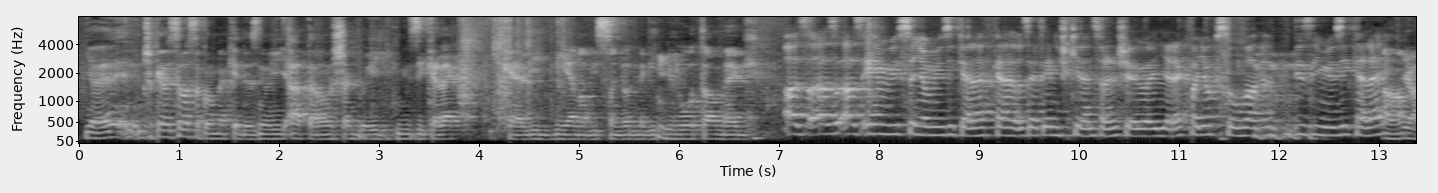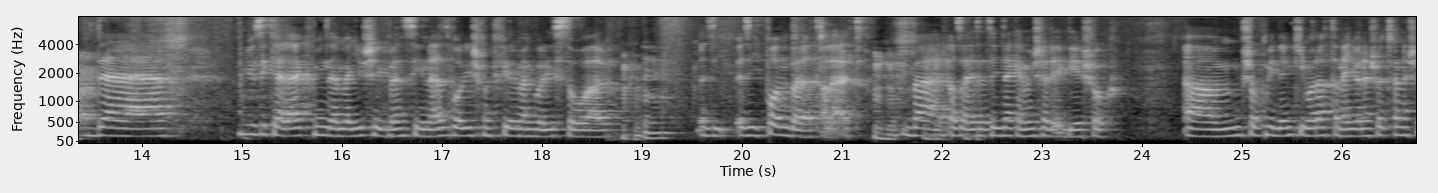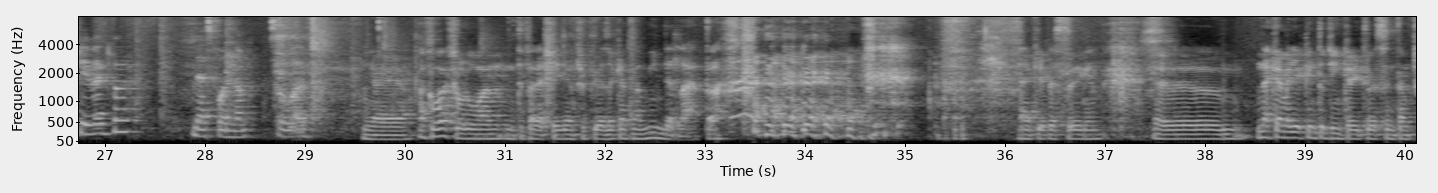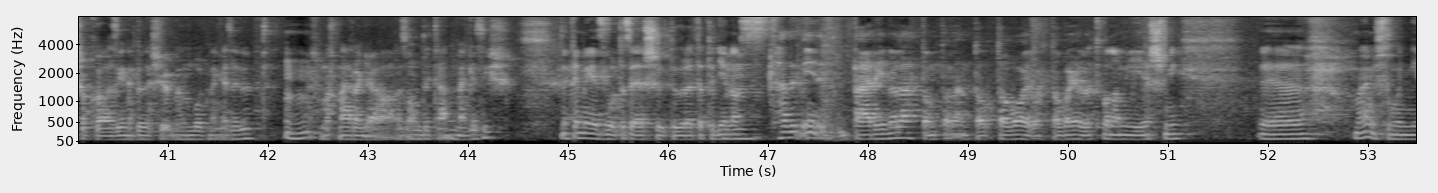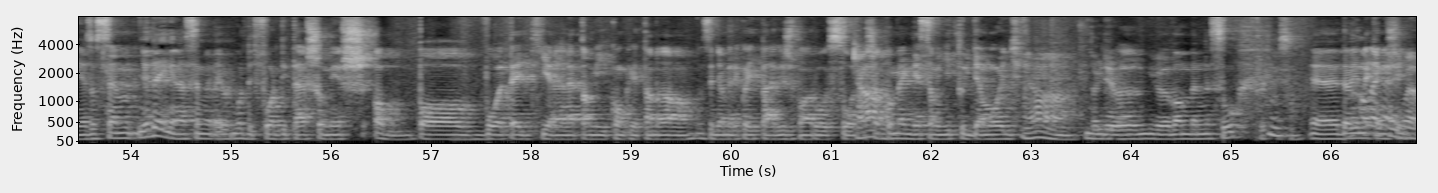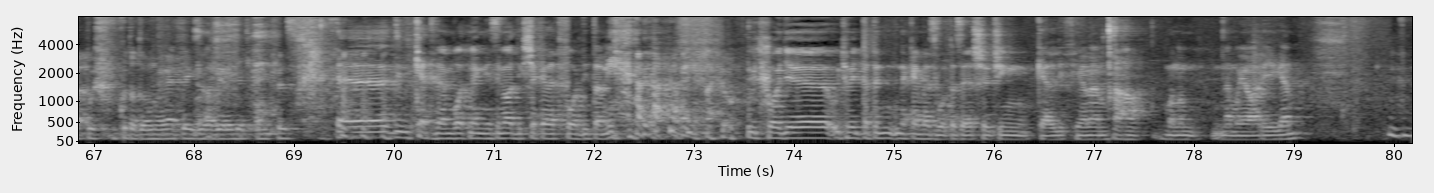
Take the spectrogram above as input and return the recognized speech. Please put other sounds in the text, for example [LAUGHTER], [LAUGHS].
Ja, én csak először azt akarom megkérdezni, hogy így általánosságban így musicalekkel így milyen a viszonyod, meg így mióta, meg Az, az, az én viszonyom musicalekkel, azért én is 90-es évekbeli gyerek vagyok, szóval [LAUGHS] Disney musicalek, de musicalek minden mennyiségben színházból is, meg filmekből is, szóval ez így, ez így pont beletalált. Bár az a helyzet, hogy nekem is eléggé sok, um, sok minden kimaradt a 40-es, 50-es évekből, de ez pont nem. Szóval Ja, ja, ja. Akkor hasonlóan, mint a feleségem, csak ő ezeket nem mindent látta. [LAUGHS] Elképesztő, igen. Ö, nekem egyébként a Jim Kelly-től szerintem csak az ének az esőben volt meg ezelőtt, uh-huh. és most már hogy az On The Town meg ez is. Nekem még ez volt az első tőle, tehát hogy én azt, hát én pár éve láttam talán ta- tavaly, vagy tavaly előtt valami ilyesmi, Ö, már nem is tudom, hogy mi ez a szem. Ja, de igen, azt hiszem, volt egy fordításom, és abba volt egy jelenet, ami konkrétan az egy amerikai Párizsbanról szólt, Ah. és akkor megnéztem, hogy itt tudjam, hogy Ja, miről, miről van benne szó. De hogy nekem is egy egy alapos kutatóművet végzel azért egy. Ö, kedvem volt megnézni, mert addig se kellett fordítani. [LAUGHS] úgyhogy, úgyhogy tehát nekem ez volt az első Gene Kelly filmem. Aha. Mondom, nem olyan régen.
